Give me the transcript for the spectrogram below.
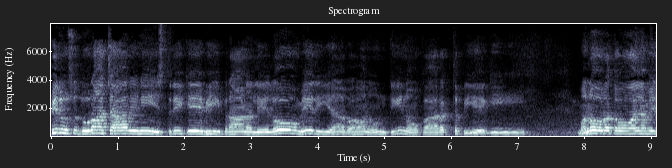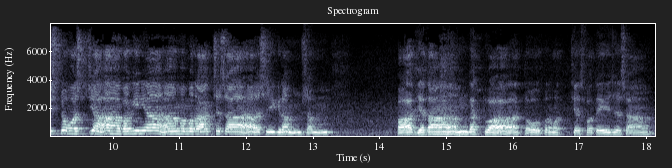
फिर उस दुराचारिणी स्त्री के भी प्राण ले लो। मेरी यह बहन उन तीनों का रक्त पिएगी। मनोरथो अयमिष्टो अस्या भगिन्या मम राक्षसा शीघ्रं सम्पाद्यतां गत्वा तो प्रमथ्य स्वतेजसा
